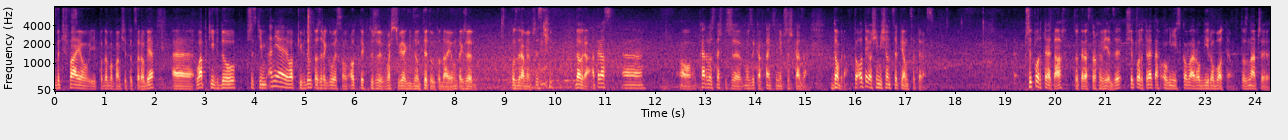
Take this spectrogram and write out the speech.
wytrwają i podoba Wam się to, co robię. E, łapki w dół wszystkim, a nie, łapki w dół to z reguły są od tych, którzy właściwie jak widzą tytuł to dają, także pozdrawiam wszystkich. Dobra, a teraz... E, o, Carlos też pisze, że muzyka w tańcu nie przeszkadza. Dobra, to o tej 85 teraz. Przy portretach, to teraz trochę wiedzy, przy portretach ogniskowa robi robotę. To znaczy,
